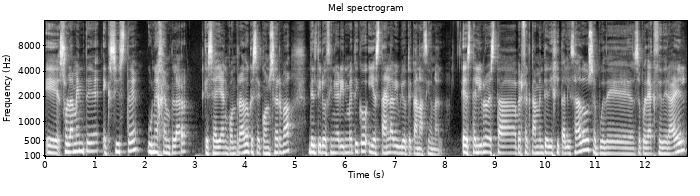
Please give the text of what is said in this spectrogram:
Eh, solamente existe un ejemplar que se haya encontrado, que se conserva del tirocinio aritmético y está en la Biblioteca Nacional. Este libro está perfectamente digitalizado, se puede, se puede acceder a él,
